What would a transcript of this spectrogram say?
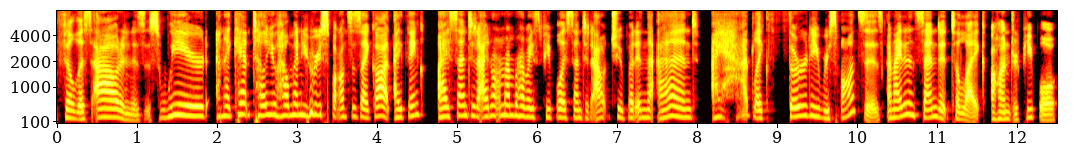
fill this out. And is this weird? And I can't tell you how many responses I got. I think I sent it, I don't remember how many people I sent it out to, but in the end, I had like 30 responses and I didn't send it to like 100 people.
